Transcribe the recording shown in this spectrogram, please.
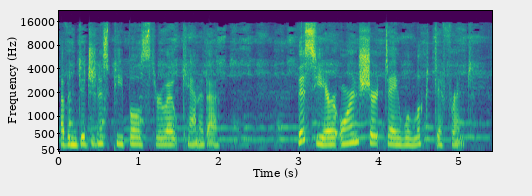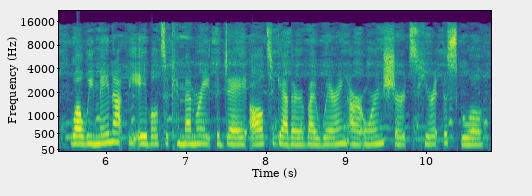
of Indigenous peoples throughout Canada. This year, Orange Shirt Day will look different. While we may not be able to commemorate the day all together by wearing our orange shirts here at the school,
